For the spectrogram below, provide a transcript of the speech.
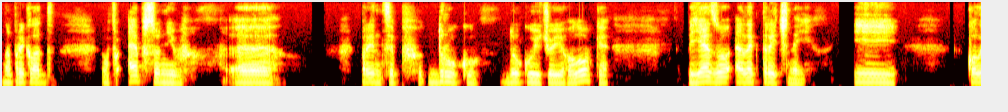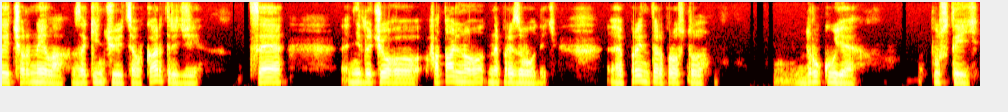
Наприклад, в Епсонів е, принцип друку друкуючої головки п'єзоелектричний. І коли чорнила закінчуються в картриджі, це ні до чого фатального не призводить. Е, Принтер просто друкує пустий,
